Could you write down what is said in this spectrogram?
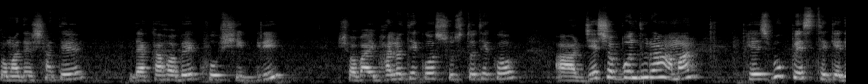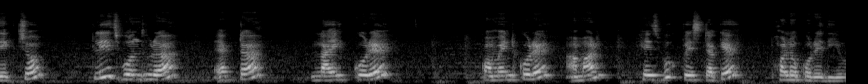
তোমাদের সাথে দেখা হবে খুব শীঘ্রই। সবাই ভালো থেকো, সুস্থ থেকো। আর যেসব বন্ধুরা আমার ফেসবুক পেজ থেকে দেখছ প্লিজ বন্ধুরা একটা লাইক করে কমেন্ট করে আমার ফেসবুক পেজটাকে ফলো করে দিও।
